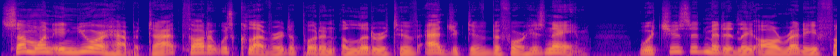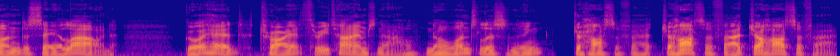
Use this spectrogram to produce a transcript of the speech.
Someone in your habitat thought it was clever to put an alliterative adjective before his name, which is admittedly already fun to say aloud. Go ahead, try it three times now. No one's listening. Jehoshaphat, Jehoshaphat, Jehoshaphat.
